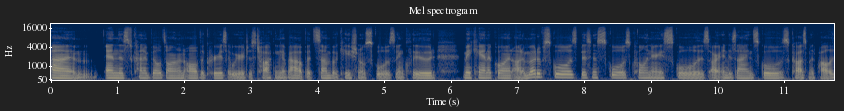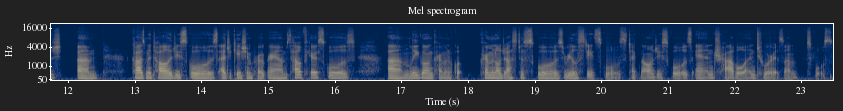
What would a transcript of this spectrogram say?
um, and this kind of builds on all the careers that we were just talking about but some vocational schools include mechanical and automotive schools business schools culinary schools art and design schools cosmetology um, cosmetology schools education programs healthcare schools um, legal and criminal criminal justice schools, real estate schools, technology schools, and travel and tourism schools.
